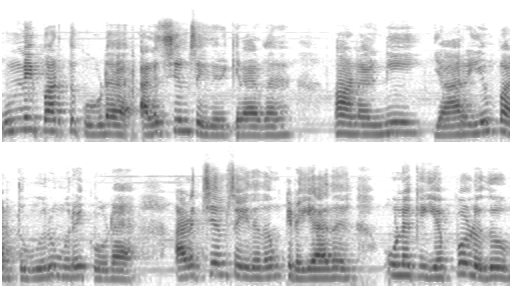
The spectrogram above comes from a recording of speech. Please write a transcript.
உன்னை பார்த்து கூட அலட்சியம் செய்திருக்கிறார்கள். ஆனால் நீ யாரையும் பார்த்து ஒரு முறை கூட அலட்சியம் செய்ததும் கிடையாது. உனக்கு எப்பொழுதும்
